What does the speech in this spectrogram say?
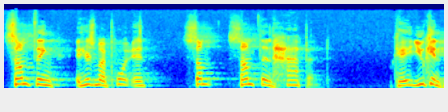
Something, and here's my point, man. Some, something happened. Okay, you can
